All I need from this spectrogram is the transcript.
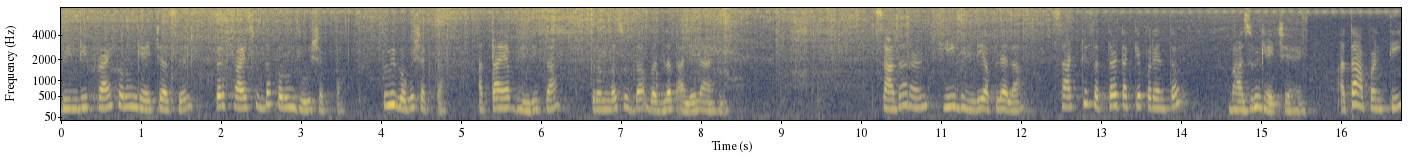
भेंडी फ्राय करून घ्यायची असेल तर फ्रायसुद्धा करून घेऊ शकता. तुम्ही बघू शकता. आता या भेंडीचा रंगसुद्धा बदलत आलेला आहे. साधारण ही भेंडी आपल्याला साठ ते सत्तर टक्केपर्यंत भाजून घ्यायची आहे. आता आपण ती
